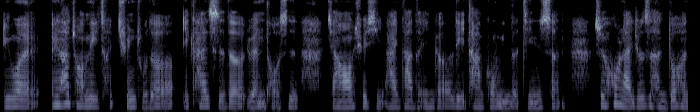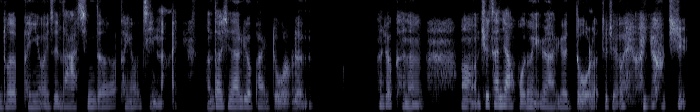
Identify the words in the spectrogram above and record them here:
因为因为他创立成群组的一开始的源头是想要学习爱大的一个利他共赢的精神，所以后来就是很多很多的朋友一直拉新的朋友进来，然后到现在六百多人。那就可能，嗯，去参加活动也越来越多了，就觉得会 很有趣。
